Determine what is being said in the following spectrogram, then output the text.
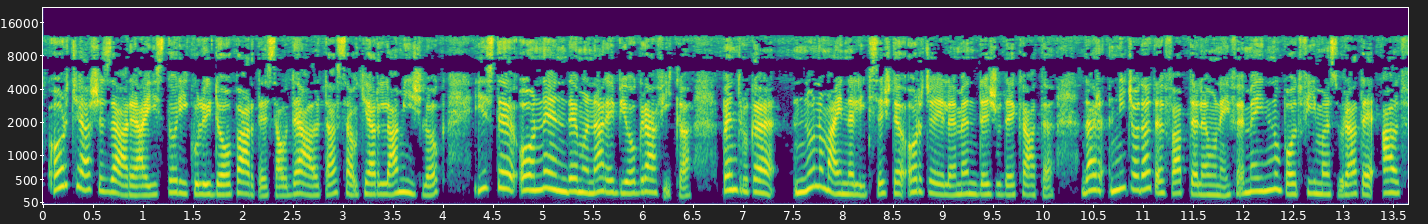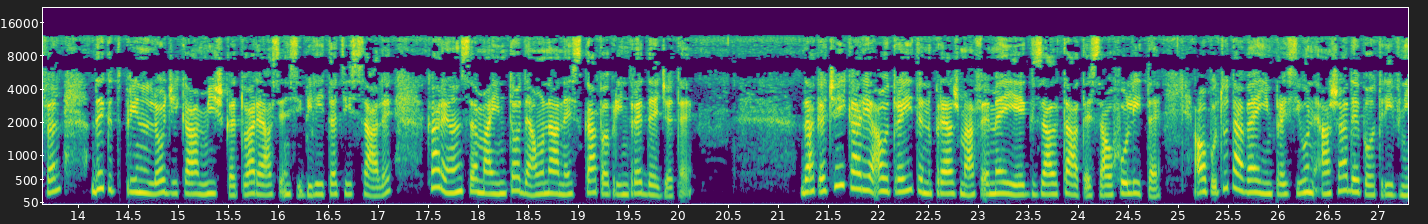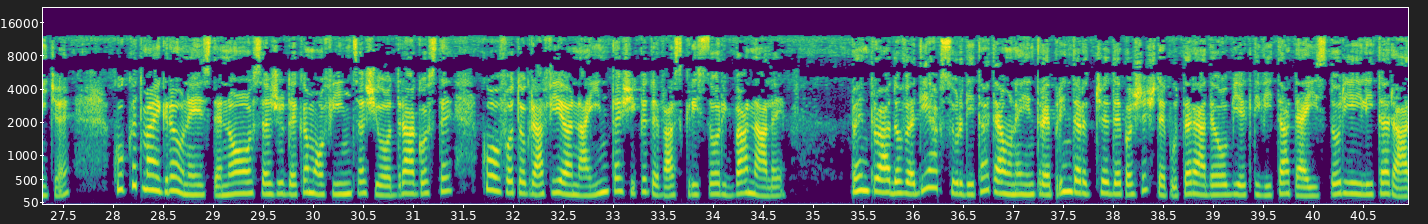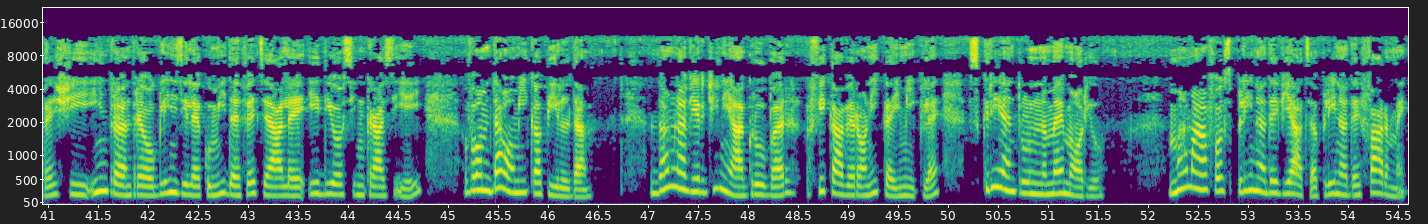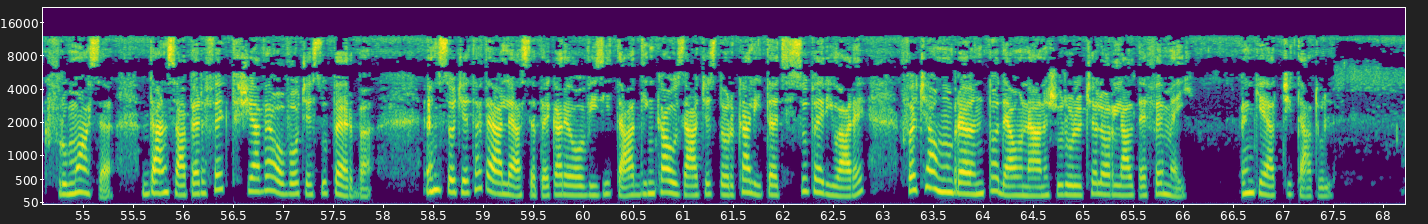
Orice așezare a istoricului de o parte sau de alta, sau chiar la mijloc, este o neîndemânare biografică, pentru că nu numai ne lipsește orice element de judecată, dar niciodată faptele unei femei nu pot fi măsurate altfel decât prin logica mișcătoare a sensibilității sale, care însă mai întotdeauna ne scapă printre degete. Dacă cei care au trăit în preajma femeii exaltate sau hulite au putut avea impresiuni așa de potrivnice, cu cât mai greu ne este nouă să judecăm o ființă și o dragoste cu o fotografie înainte și câteva scrisori banale. Pentru a dovedi absurditatea unei întreprinderi ce depășește puterea de obiectivitate a istoriei literare și intră între oglinzile cu mii de fețe ale idiosincraziei, vom da o mică pildă. Doamna Virginia Gruber, fica Veronicăi Micle, scrie într-un memoriu. Mama a fost plină de viață, plină de farmec, frumoasă, dansa perfect și avea o voce superbă. În societatea aleasă pe care o vizita, din cauza acestor calități superioare, făcea umbră întotdeauna în jurul celorlalte femei. Încheiat citatul.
